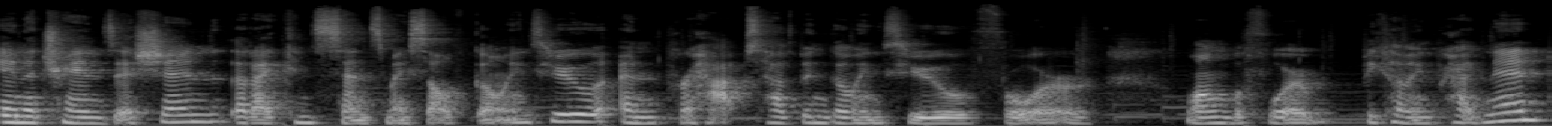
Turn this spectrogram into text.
in a transition that I can sense myself going through and perhaps have been going through for long before becoming pregnant.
